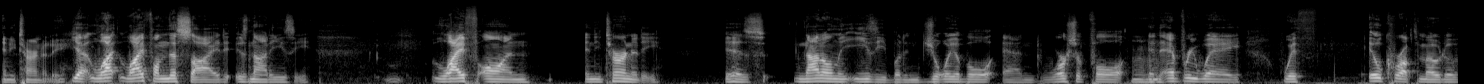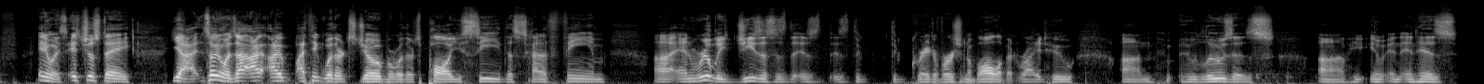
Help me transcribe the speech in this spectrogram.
in eternity. Yeah, li- life on this side is not easy. Life on in eternity is not only easy but enjoyable and worshipful mm-hmm. in every way with ill corrupt motive. Anyways, it's just a yeah. So, anyways, I, I I think whether it's Job or whether it's Paul, you see this kind of theme, uh, and really Jesus is the, is is the the greater version of all of it, right? Who um who, loses uh he you know in, in his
